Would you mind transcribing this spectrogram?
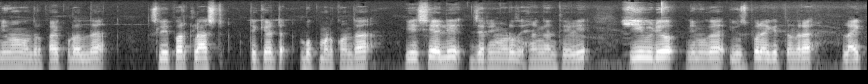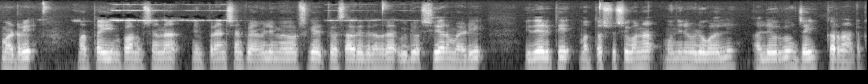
ನೀವು ಒಂದು ರೂಪಾಯಿ ಕೊಡೋಲ್ಲ ಸ್ಲೀಪರ್ ಕ್ಲಾಸ್ ಟಿಕೆಟ್ ಬುಕ್ ಮಾಡ್ಕೊಂಡ ಎ ಸಿಯಲ್ಲಿ ಜರ್ನಿ ಮಾಡೋದು ಹೆಂಗೆ ಅಂತೇಳಿ ಈ ವಿಡಿಯೋ ನಿಮ್ಗೆ ಯೂಸ್ಫುಲ್ ಆಗಿತ್ತಂದ್ರೆ ಲೈಕ್ ಮಾಡಿರಿ. ಮತ್ತು ಈ ಇನ್ಫಾರ್ಮೇಷನ್ನ ನಿಮ್ಮ ಫ್ರೆಂಡ್ಸ್ ಆ್ಯಂಡ್ ಫ್ಯಾಮಿಲಿ ಮೆಂಬರ್ಸ್ಗೆ ತಿಳಿಸೋರಿದ್ರೆ ಅಂದ್ರೆ ವಿಡಿಯೋ ಶೇರ್ ಮಾಡಿ. ಇದೇ ರೀತಿ ಮತ್ತಷ್ಟು ಸಿಗೋಣ ಮುಂದಿನ ವಿಡಿಯೋಗಳಲ್ಲಿ ಅಲ್ಲಿವರೆಗೂ ಜೈ ಕರ್ನಾಟಕ.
